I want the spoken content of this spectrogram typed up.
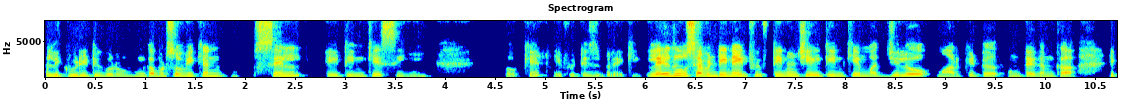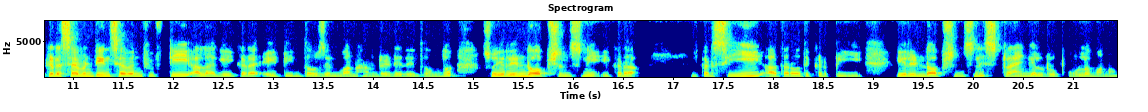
లిక్విడిటీ కూడా ఉంటుంది కాబట్టి so we can sell eighteen K CE okay if it is breaking లేదు సెవెంటీన్ ఎయిట్ ఫిఫ్టీ నుంచి ఎయిటీన్ కే మధ్యలో మార్కెట్ ఉంటే కనుక ఇక్కడ సెవెంటీన్ సెవెన్ ఫిఫ్టీ అలాగే ఇక్కడ ఎయిటీన్ థౌజండ్ వన్ హండ్రెడ్ ఏదైతే ఉందో సో ఈ రెండు ఆప్షన్స్ని ఇక్కడ ఇక్కడ సిఈ ఆ తర్వాత ఇక్కడ పిఈ ఈ రెండు ఆప్షన్స్ని స్ట్రాంగిల్ రూపంలో మనం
